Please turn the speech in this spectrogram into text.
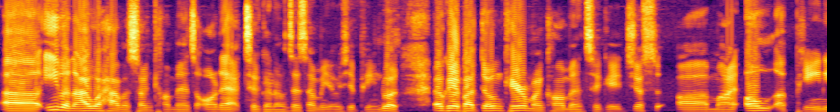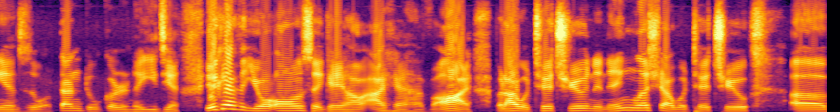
呃，even I will have some comments on that，可能在上面有一些评论，OK，but don't care my comments，OK，just uh my own opinion，是我单独个人的意见，you can have your own okay how I can have I, but I will teach you in English. I will teach you uh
